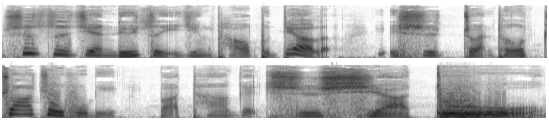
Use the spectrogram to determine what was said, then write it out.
狮子见驴子已经跑不掉了，于是转头抓住狐狸，把它给吃下肚。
